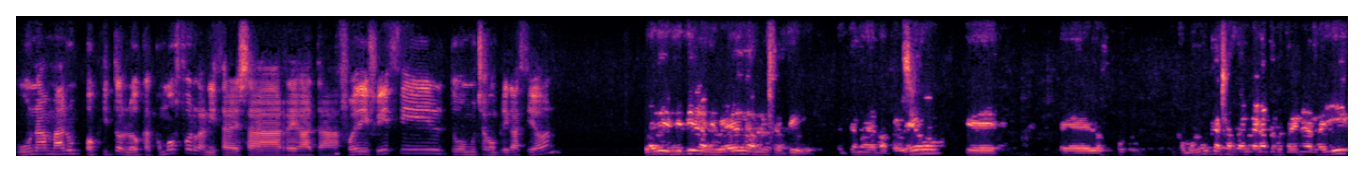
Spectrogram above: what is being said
una mar un poquito loca. ¿Cómo fue organizar esa regata? ¿Fue difícil? ¿Tuvo mucha complicación? Fue difícil a nivel administrativo. El tema de papeleo, que eh, como nunca se hacen regatas de allí,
